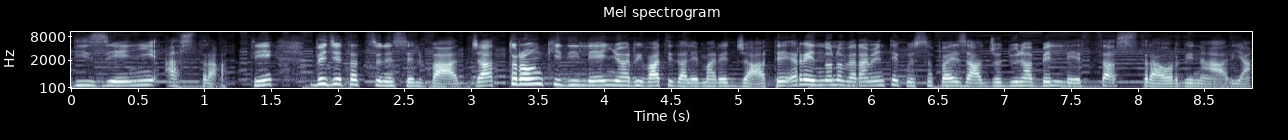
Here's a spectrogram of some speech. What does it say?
disegni astratti, vegetazione selvaggia, tronchi di legno arrivati dalle mareggiate rendono veramente questo paesaggio di una bellezza straordinaria.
